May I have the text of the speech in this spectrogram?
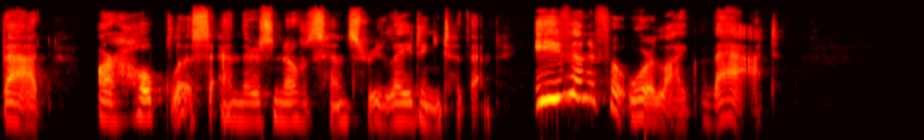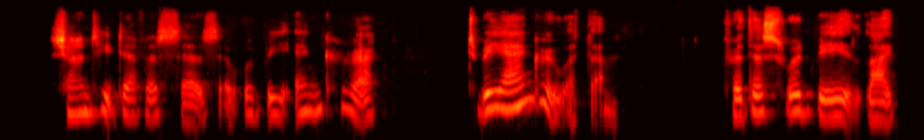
that are hopeless and there's no sense relating to them, even if it were like that, Shantideva says it would be incorrect to be angry with them, for this would be like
